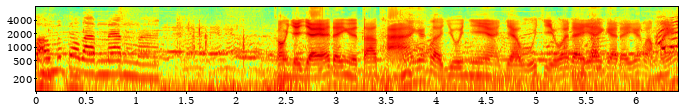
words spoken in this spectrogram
con mới có 35 mà. Còn dài dài ở đây người ta thả rất là vui nha. Vào buổi chiều ở đây á, ra đây rất là mát.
